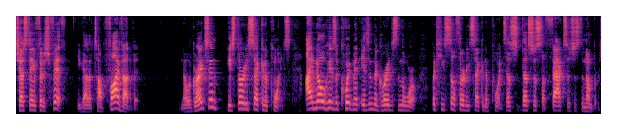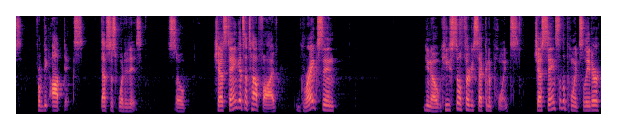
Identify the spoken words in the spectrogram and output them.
Chastain finished fifth. He got a top five out of it. Noah Gragson, he's 32nd in points. I know his equipment isn't the greatest in the world, but he's still 32nd in points. That's that's just the facts. It's just the numbers from the optics. That's just what it is. So, Chastain gets a top five. Gragson, you know, he's still 32nd in points. Chastain's still the points leader,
